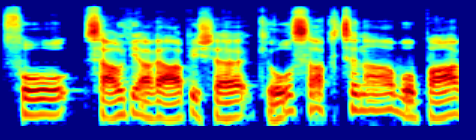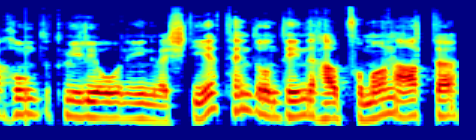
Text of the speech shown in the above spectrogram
von saudi-arabischen Grossaktionären, die ein paar hundert Millionen investiert haben und innerhalb von Monaten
